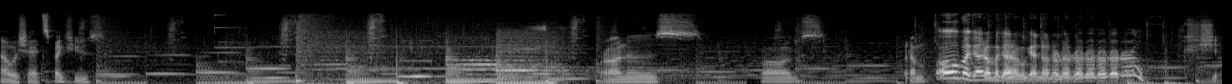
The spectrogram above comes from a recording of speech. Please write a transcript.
I wish I had spike shoes. Piranhas, frogs. But I'm. Oh my god! Oh my god! Oh my god! No! No! No! No! No! No! No! Shit!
